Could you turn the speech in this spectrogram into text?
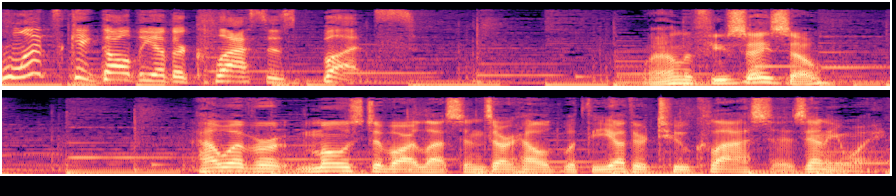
Let's kick all the other classes' butts. Well, if you say so. However, most of our lessons are held with the other two classes anyway.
